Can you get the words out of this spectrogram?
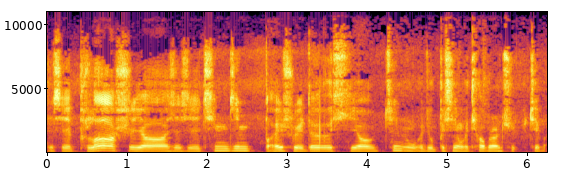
谢谢 Plus 呀，谢谢青金白水的小镇，我就不信我跳不上去这把。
